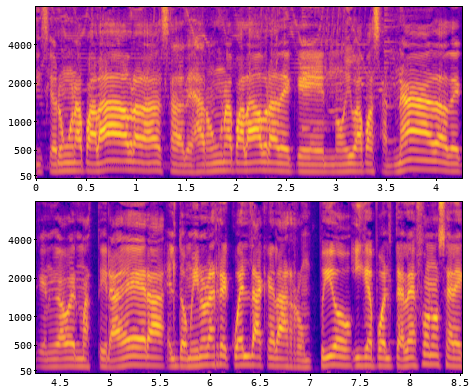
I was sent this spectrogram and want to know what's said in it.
hicieron una palabra o sea dejaron una palabra de que no iba a pasar nada de que no iba a haber más tiradera el dominio le recuerda que la rompió y que por teléfono se le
